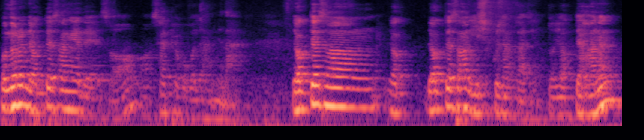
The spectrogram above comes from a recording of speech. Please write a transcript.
오늘은 역대상에 대해서 어, 살펴보고자 합니다. 역대상 역, 역대상은 29장까지, 또 역대하는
